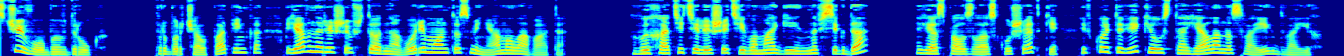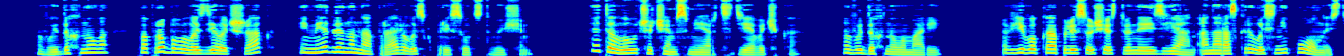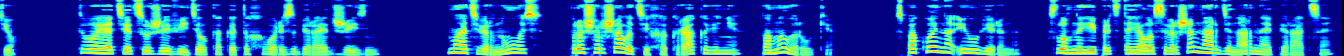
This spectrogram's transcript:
С чего бы вдруг?» — пробурчал папенька, явно решив, что одного ремонта с меня маловато. «Вы хотите лишить его магии навсегда?» Я сползла с кушетки и в кои-то веки устояла на своих двоих. Выдохнула, попробовала сделать шаг и медленно направилась к присутствующим. «Это лучше, чем смерть, девочка», — выдохнула Мари. В его капле существенный изъян, она раскрылась не полностью. Твой отец уже видел, как эта хворь забирает жизнь. Мать вернулась, прошуршала тихо к раковине, помыла руки. Спокойно и уверенно, словно ей предстояла совершенно ординарная операция.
